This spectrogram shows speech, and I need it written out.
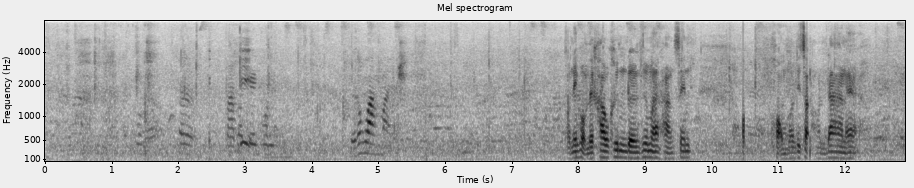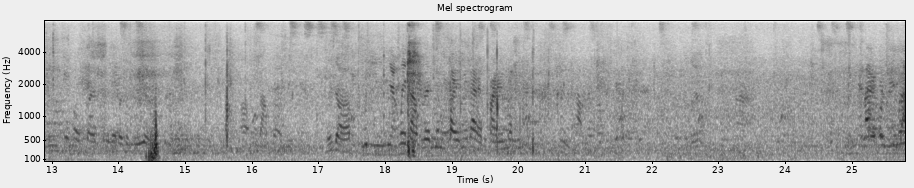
เดี๋ยวต้องวางใหม่ ตอนนี้ผมได้เข้าขึ้นเดินขึ้นมาทางเส้นของบริษัทฮอนด้านะฮะไม่ดับยังไม่ดับเลยมันไปไม่ได้ไปมันไล่คนนี้ว่า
